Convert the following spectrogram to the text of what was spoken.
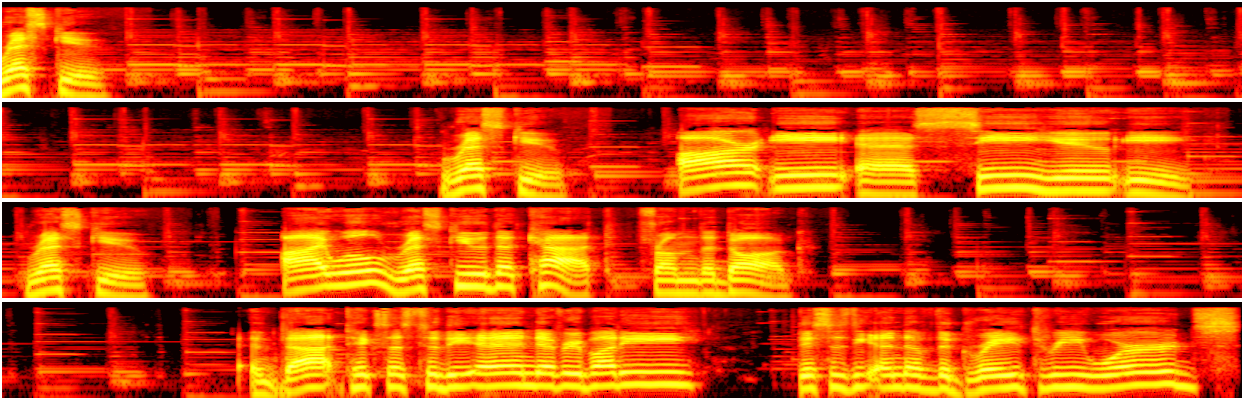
Rescue. Rescue. R E S C U E. Rescue. I will rescue the cat from the dog. And that takes us to the end, everybody. This is the end of the grade three words.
